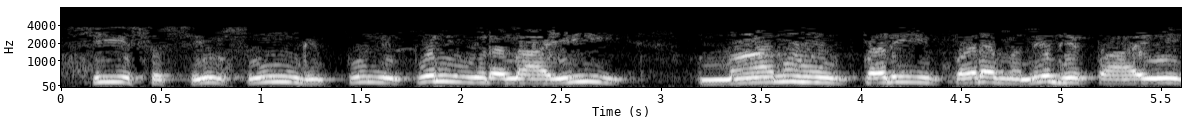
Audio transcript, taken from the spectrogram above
शीस शिव सूंग पुनि पुनि उरलाई मानो परी परम निधि पाई।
